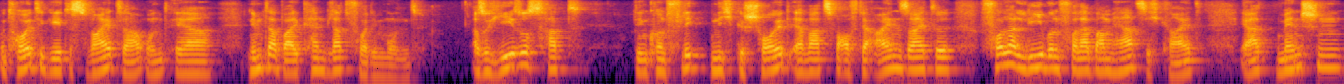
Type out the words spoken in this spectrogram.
Und heute geht es weiter und er nimmt dabei kein Blatt vor den Mund. Also Jesus hat den Konflikt nicht gescheut. Er war zwar auf der einen Seite voller Liebe und voller Barmherzigkeit. Er hat Menschen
